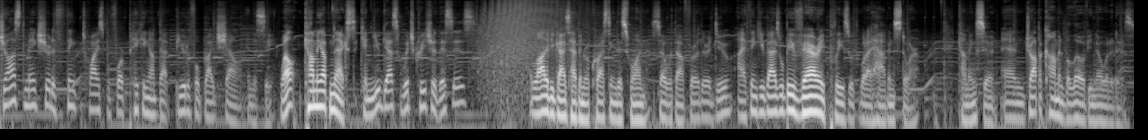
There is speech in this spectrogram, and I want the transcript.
Just make sure to think twice before picking up that beautiful bright shell in the sea. Well, coming up next, can you guess which creature this is? A lot of you guys have been requesting this one, so without further ado, I think you guys will be very pleased with what I have in store coming soon. And drop a comment below if you know what it is.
